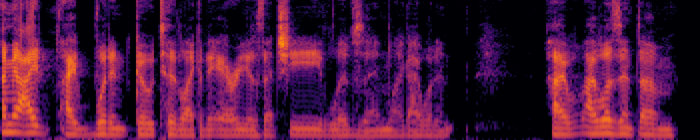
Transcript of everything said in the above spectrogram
I mean, I I wouldn't go to like the areas that she lives in. Like I wouldn't. I I wasn't um,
